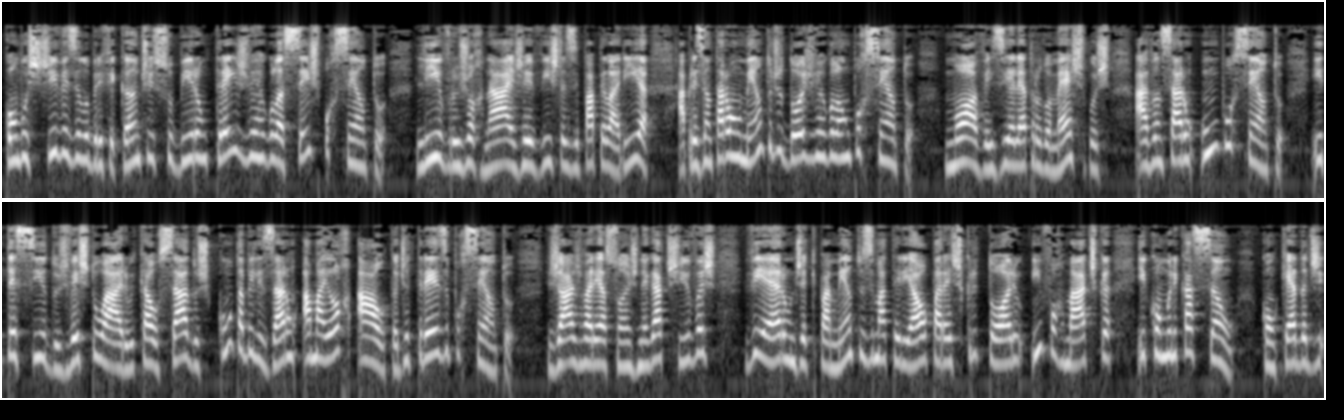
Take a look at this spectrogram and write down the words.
Combustíveis e lubrificantes subiram 3,6%. Livros, jornais, revistas e papelaria apresentaram aumento de 2,1%. Móveis e eletrodomésticos avançaram 1%. E tecidos, vestuário e calçados contabilizaram a maior alta, de 13%. Já as variações negativas vieram de equipamentos e material para escritório, informática e comunicação, com queda de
